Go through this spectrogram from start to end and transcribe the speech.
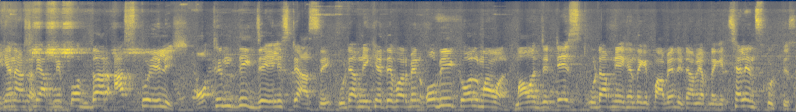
এখানে আসলে আপনি পদ্মার আস্ত ইলিশ অথেন্টিক যে ইলিশটা আছে ওটা আপনি খেতে পারবেন অবিকল মাওয়ার। মাওয়ার যে টেস্ট ওটা আপনি এখান থেকে পাবেন এটা আমি আপনাকে চ্যালেঞ্জ করতেছি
